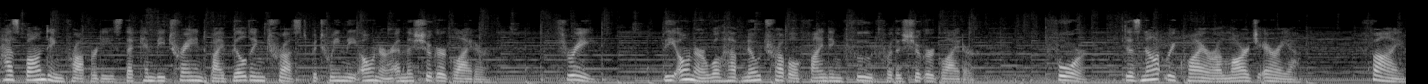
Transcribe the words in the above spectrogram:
Has bonding properties that can be trained by building trust between the owner and the sugar glider. 3. The owner will have no trouble finding food for the sugar glider. 4. Does not require a large area. 5.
